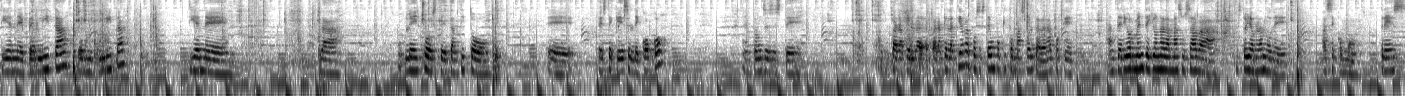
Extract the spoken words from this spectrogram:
tiene perlita, vermiculita, tiene la, le echo este tantito, eh, este que es el de coco, entonces este, para que la, para que la tierra pues esté un poquito más suelta, ¿verdad? Porque anteriormente yo nada más usaba, estoy hablando de hace como 3,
